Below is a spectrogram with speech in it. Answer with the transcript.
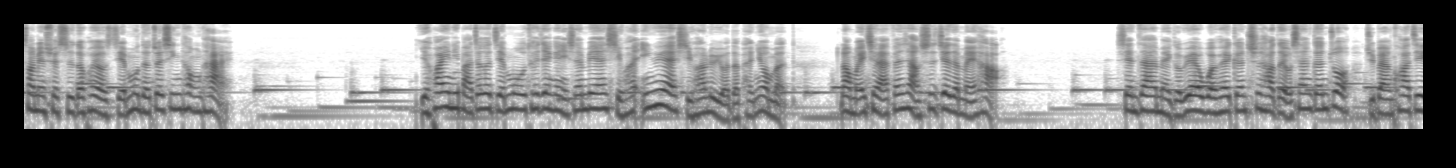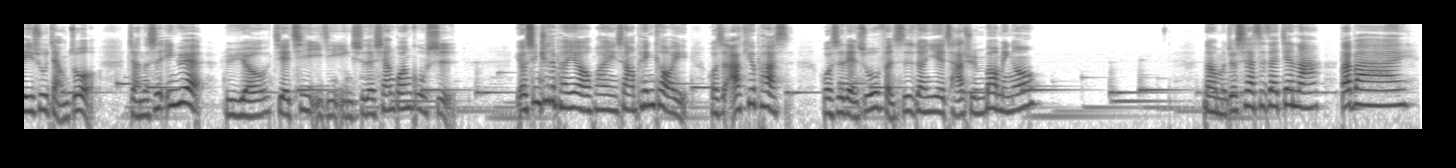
上面随时都会有节目的最新动态，也欢迎你把这个节目推荐给你身边喜欢音乐、喜欢旅游的朋友们，让我们一起来分享世界的美好。现在每个月我也会跟吃好的友善耕作举办跨界艺术讲座，讲的是音乐、旅游、节气以及饮食的相关故事。有兴趣的朋友欢迎上 Pinkoi 或是 Acupass 或是脸书粉丝专页查询报名哦。那我们就下次再见啦，拜拜。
